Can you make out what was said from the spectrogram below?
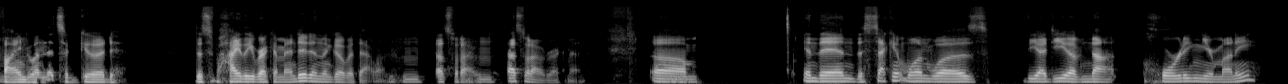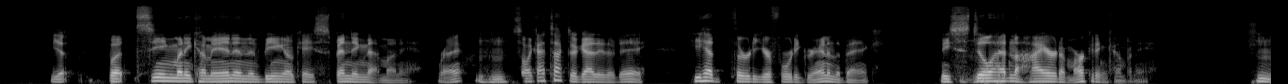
find Mhm. one that's a good, that's highly recommended, and then go with that one. Mhm. That's what I would, Mhm. that's what I would recommend. Mhm. Um, and then the second one was the idea of not hoarding your money, Yep. but seeing money come in and then being okay spending that money, right? hmm So like I talked to a guy the other day, he had 30 or 40 grand in the bank and he Mm-hmm. still hadn't hired a marketing company. Hmm.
